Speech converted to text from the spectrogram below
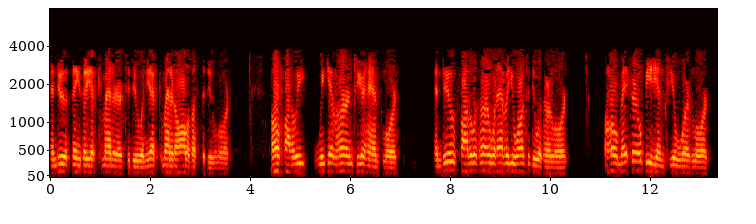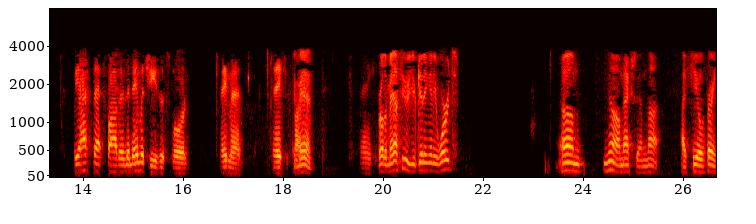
and do the things that you have commanded her to do, and you have commanded all of us to do, Lord. Oh, Father, we we give her into your hands, Lord, and do, Father, with her whatever you want to do with her, Lord. Oh, make her obedient to your word, Lord. We ask that, Father, in the name of Jesus, Lord. Amen. Thank you, Father. Amen. Thank you. Brother Matthew, are you getting any words? Um, no, I'm actually I'm not. I feel very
